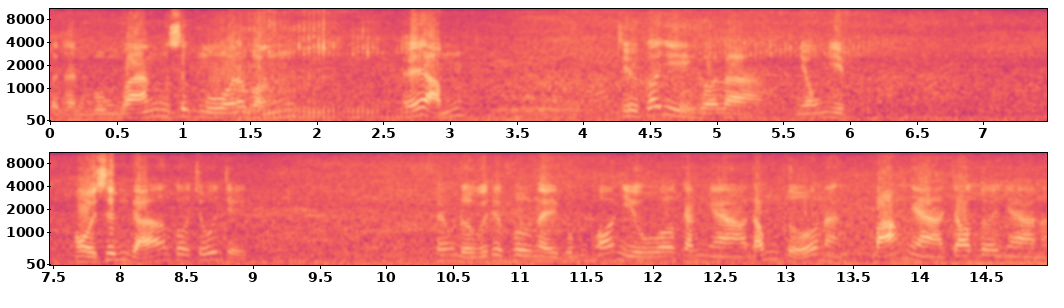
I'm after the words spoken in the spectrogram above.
Tình hình buôn bán, sức mua nó vẫn ế ẩm. Chưa có gì gọi là nhộn nhịp. Hồi sinh cả cô chú chị. Theo đường của địa phương này cũng có nhiều ờ, căn nhà đóng cửa nè, bán nhà cho thuê nhà nè.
